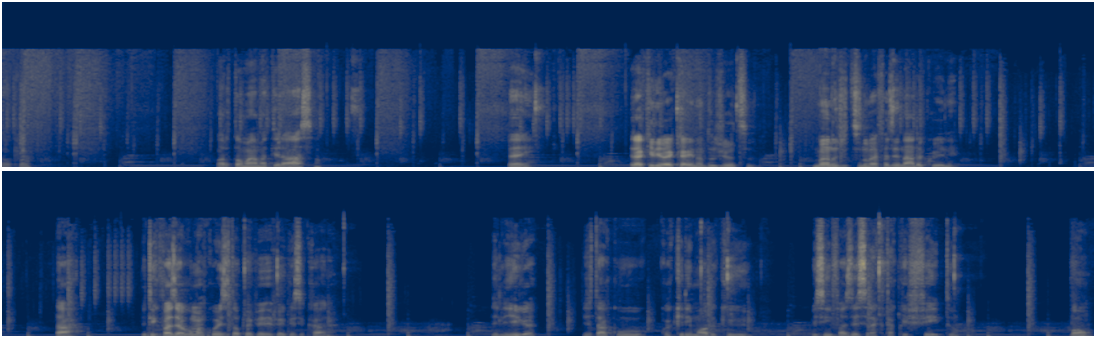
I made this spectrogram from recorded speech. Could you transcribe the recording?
Opa. Bora tomar uma tiraça. Véi. Será que ele vai cair na do Jutsu? Mano, o Jutsu não vai fazer nada com ele. Tá. Eu tenho que fazer alguma coisa então pra PVP com esse cara. Se liga. Ele tá com, com aquele modo que pensei em fazer. Será que tá com efeito? Bom.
